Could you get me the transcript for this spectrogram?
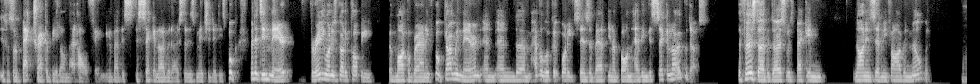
if I sort of backtrack a bit on that whole thing about this this second overdose that is mentioned in his book, but it's in there for anyone who's got a copy of Michael Browning's book. Go in there and and and um, have a look at what he says about you know Bon having this second overdose. The first overdose was back in 1975 in Melbourne. Hmm.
